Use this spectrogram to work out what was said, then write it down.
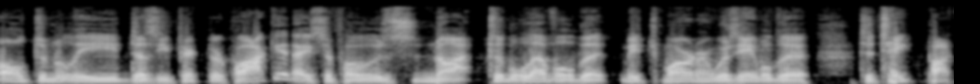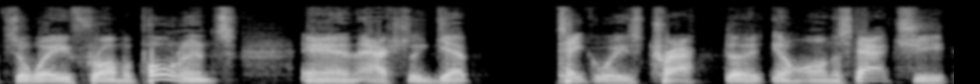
ultimately, does he pick their pocket? I suppose not to the level that Mitch Marner was able to, to take pucks away from opponents and actually get takeaways tracked, uh, you know, on the stat sheet.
